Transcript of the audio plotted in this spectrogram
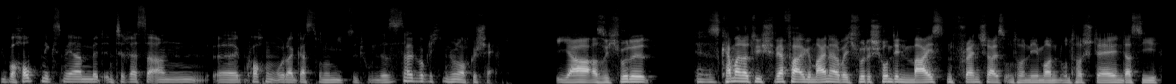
überhaupt nichts mehr mit Interesse an äh, Kochen oder Gastronomie zu tun. Das ist halt wirklich nur noch Geschäft. Ja, also ich würde, das kann man natürlich schwer verallgemeinern, aber ich würde schon den meisten Franchise-Unternehmern unterstellen, dass sie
